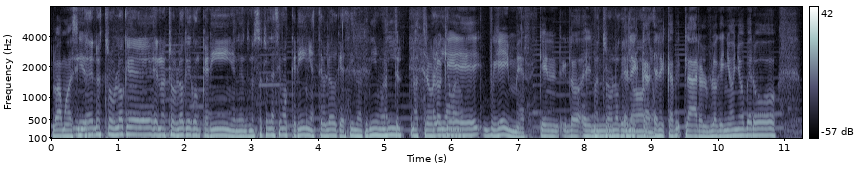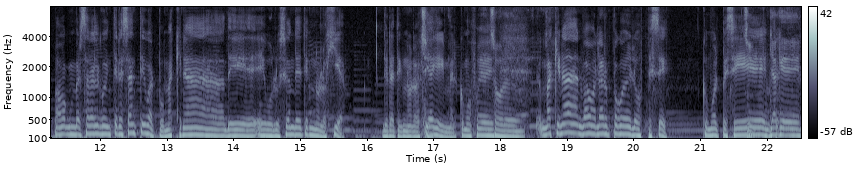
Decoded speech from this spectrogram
Lo vamos a decir. En nuestro bloque, en nuestro bloque con cariño. Nosotros le hacemos cariño a este bloque, así lo teníamos nuestro, ahí. Nuestro bloque gamer. Que en, nuestro bloque en el, Claro, el bloque ñoño, pero vamos a conversar algo interesante igual, pues más que nada de evolución de tecnología. De la tecnología gamer. ¿Cómo fue? Más que nada vamos a hablar un poco de los PC como el PC. ya que.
